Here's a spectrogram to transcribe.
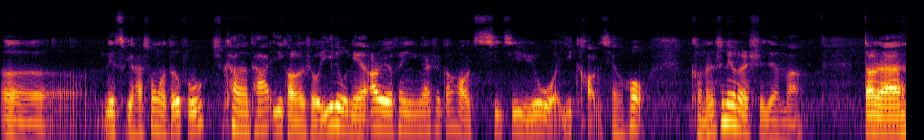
呃，那次给他送了德芙，去看了他艺考的时候，一六年二月份应该是刚好契机于我艺考的前后，可能是那段时间吧。当然，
